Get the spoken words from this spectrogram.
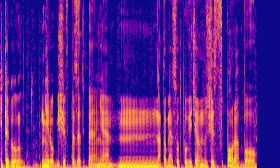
I tego nie robi się w PZPN-ie. Mm, natomiast odpowiedzialność jest spora, bo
